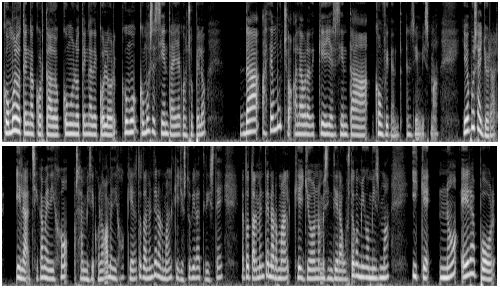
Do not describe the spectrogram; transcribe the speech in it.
cómo lo tenga cortado, cómo lo tenga de color, cómo, cómo se sienta ella con su pelo, da, hace mucho a la hora de que ella se sienta confident en sí misma. Y me puse a llorar. Y la chica me dijo, o sea, mi psicóloga me dijo que era totalmente normal que yo estuviera triste, era totalmente normal que yo no me sintiera a gusto conmigo misma y que no era por...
